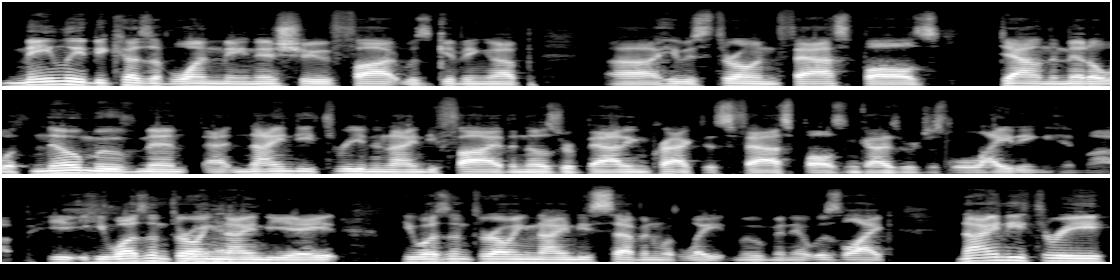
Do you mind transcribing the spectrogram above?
mainly because of one main issue. Pfaadt was giving up. Uh, he was throwing fastballs down the middle with no movement at 93 to 95, and those were batting practice fastballs, and guys were just lighting him up. He he wasn't throwing yeah. 98. He wasn't throwing 97 with late movement. It was like 93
